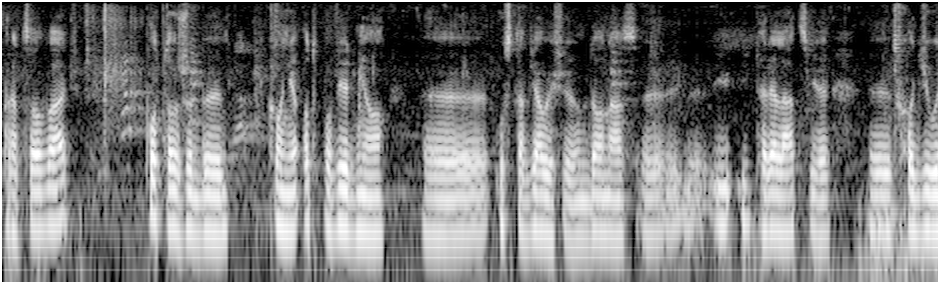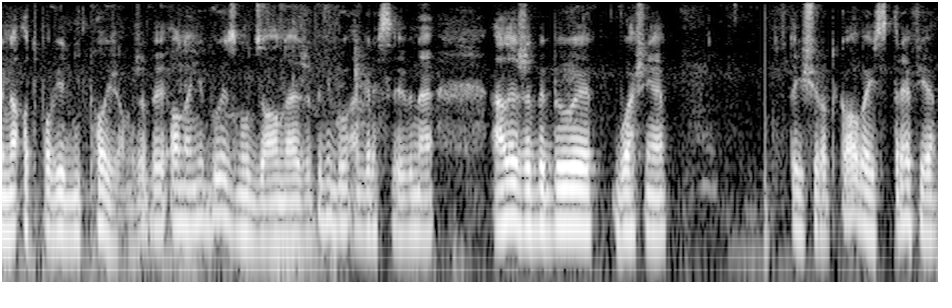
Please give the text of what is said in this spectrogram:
pracować po to, żeby konie odpowiednio ustawiały się do nas i, te relacje wchodziły na odpowiedni poziom, żeby one nie były znudzone, żeby nie były agresywne, ale żeby były właśnie w tej środkowej strefie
